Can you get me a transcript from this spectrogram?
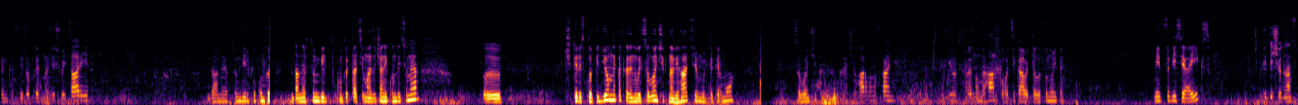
Шинка свіжо пригнана зі Швейцарії. Даний автомобіль по комплектації Даний автомобіль по комплектації має звичайний кондиціонер. 4 склопідйомника, тканиновий салончик, навігацію, мультикермо. Салончик, до речі, в гарному стані. Ось такий от Renault Megane, кого цікавить, телефонуйте. Mitsubishi AX 2011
